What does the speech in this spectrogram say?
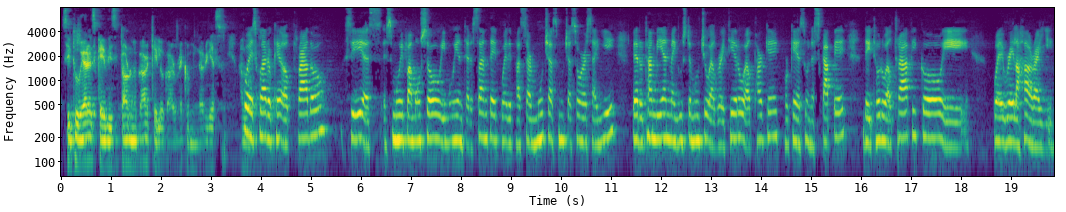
Si tuvieras que visitar un lugar, ¿qué lugar recomendarías? Pues claro que el Prado, sí, es, es muy famoso y muy interesante. Puede pasar muchas, muchas horas allí, pero también me gusta mucho el retiro, el parque, porque es un escape de todo el tráfico y puede relajar allí.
